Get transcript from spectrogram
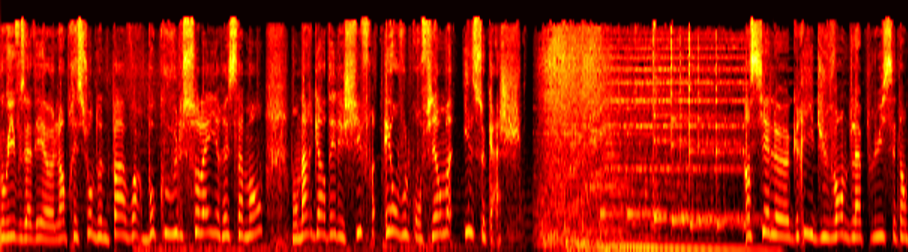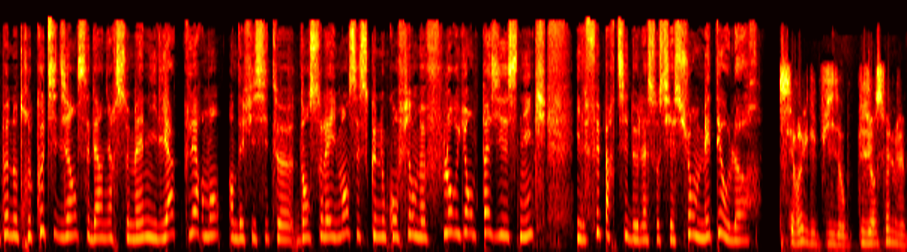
Oui, vous avez euh, l'impression de ne pas avoir beaucoup vu le soleil récemment. On a regardé les chiffres et on vous le confirme, il se cache. Un ciel gris, du vent, de la pluie, c'est un peu notre quotidien ces dernières semaines. Il y a clairement un déficit d'ensoleillement. C'est ce que nous confirme Florian Paziesnik. Il fait partie de l'association Météolore. C'est vrai que depuis plusieurs semaines,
